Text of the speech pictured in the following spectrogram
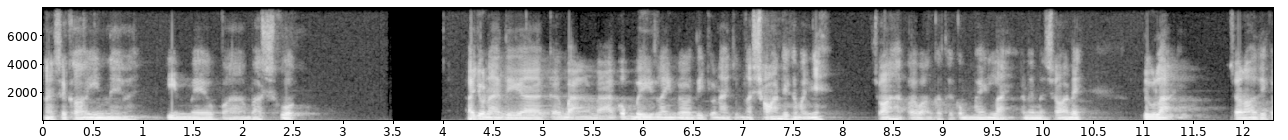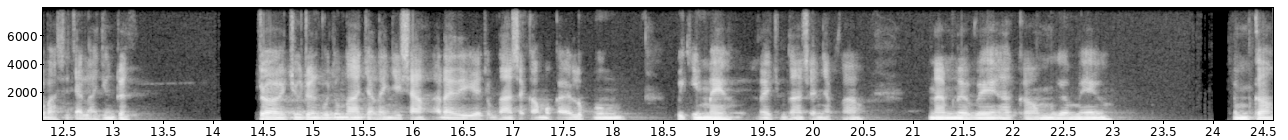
Này, sẽ có email email và password. Ở chỗ này thì à, các bạn đã copy lên rồi thì chỗ này chúng ta xóa đi các bạn nhé. Xóa hoặc các bạn có thể comment lại, ở đây mình xóa đi. Lưu lại. Sau đó thì các bạn sẽ chạy lại chương trình. Rồi, chương trình của chúng ta chạy lại như sau. Ở đây thì à, chúng ta sẽ có một cái login with email. Đây chúng ta sẽ nhập vào namnv.gmail com.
